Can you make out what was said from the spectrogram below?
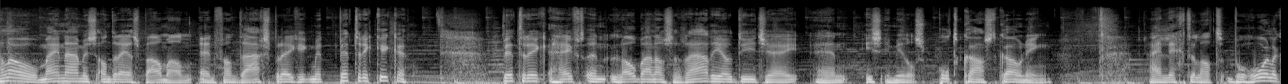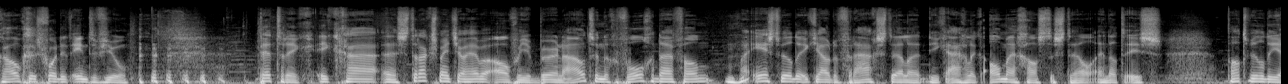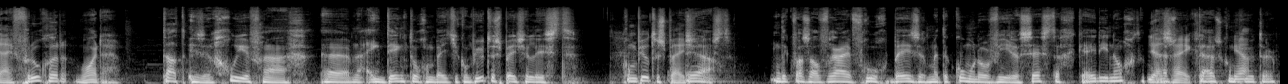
Hallo, mijn naam is Andreas Bouwman en vandaag spreek ik met Patrick Kikken. Patrick heeft een loopbaan als radio-dj en is inmiddels podcastkoning. Hij legt de lat behoorlijk hoog dus voor dit interview. Patrick, ik ga uh, straks met jou hebben over je burn-out en de gevolgen daarvan. Maar eerst wilde ik jou de vraag stellen die ik eigenlijk al mijn gasten stel. En dat is, wat wilde jij vroeger worden? Dat is een goede vraag. Uh, nou, ik denk toch een beetje computerspecialist. Computerspecialist? Ja. Want ik was al vrij vroeg bezig met de Commodore 64. Ken je die nog? De thuis- zeker. Thuiscomputer.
